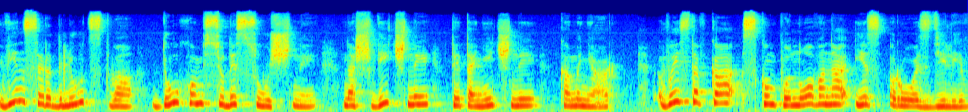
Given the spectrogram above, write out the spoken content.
Він серед людства духом всюди сущний, наш вічний титанічний каменяр. Виставка скомпонована із розділів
